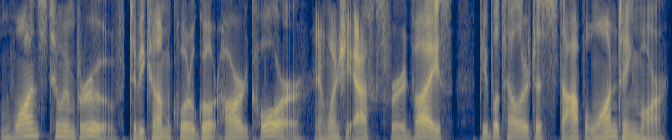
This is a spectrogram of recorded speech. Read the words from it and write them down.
wants to improve, to become quote unquote hardcore, and when she asks for advice, people tell her to stop wanting more.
